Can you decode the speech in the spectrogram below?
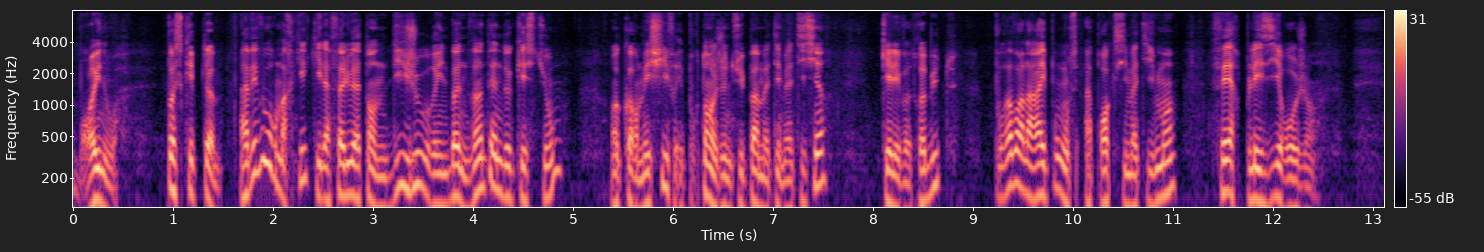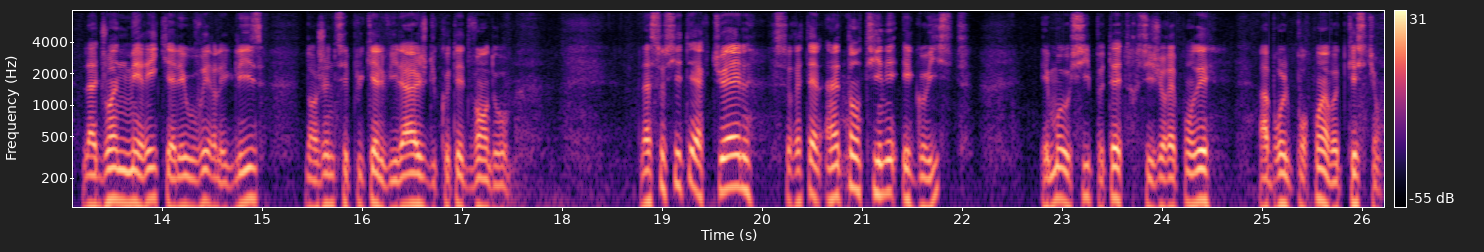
Breunois. Postscriptum. Avez-vous remarqué qu'il a fallu attendre 10 jours et une bonne vingtaine de questions? Encore mes chiffres, et pourtant je ne suis pas mathématicien. Quel est votre but? Pour avoir la réponse approximativement, faire plaisir aux gens. L'adjoint de mairie qui allait ouvrir l'église dans je ne sais plus quel village du côté de Vendôme. La société actuelle serait-elle un tantinet égoïste? Et moi aussi peut-être si je répondais à brûle pourpoint à votre question.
